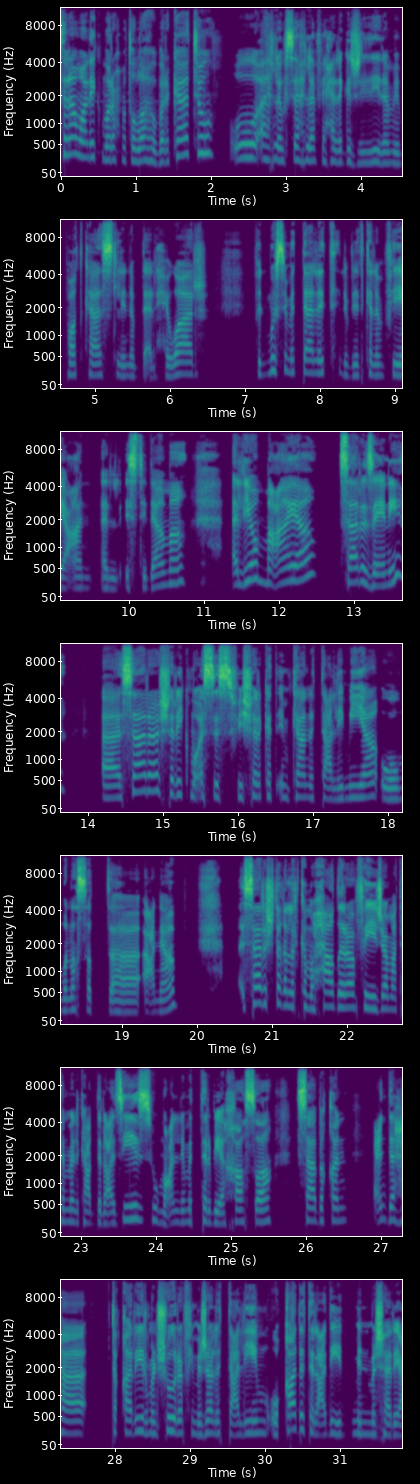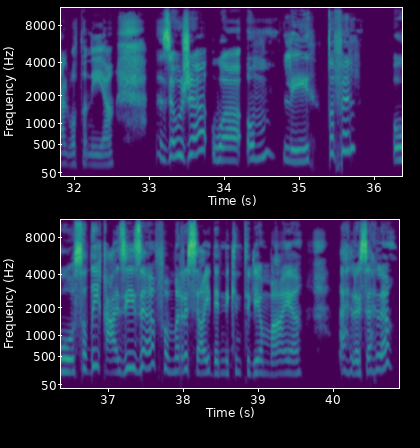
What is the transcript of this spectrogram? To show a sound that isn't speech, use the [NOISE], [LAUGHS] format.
السلام عليكم ورحمة الله وبركاته وأهلا وسهلا في حلقة جديدة من بودكاست لنبدأ الحوار في الموسم الثالث اللي بنتكلم فيه عن الاستدامة. اليوم معايا سارة زيني. آه سارة شريك مؤسس في شركة إمكان التعليمية ومنصة آه أعناب. سارة اشتغلت كمحاضرة في جامعة الملك عبد العزيز ومعلمة تربية خاصة سابقا. عندها تقارير منشورة في مجال التعليم وقادت العديد من المشاريع الوطنية. زوجة وأم لطفل وصديقة عزيزة فمرة سعيدة أنك أنت اليوم معايا. أهلا وسهلا.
